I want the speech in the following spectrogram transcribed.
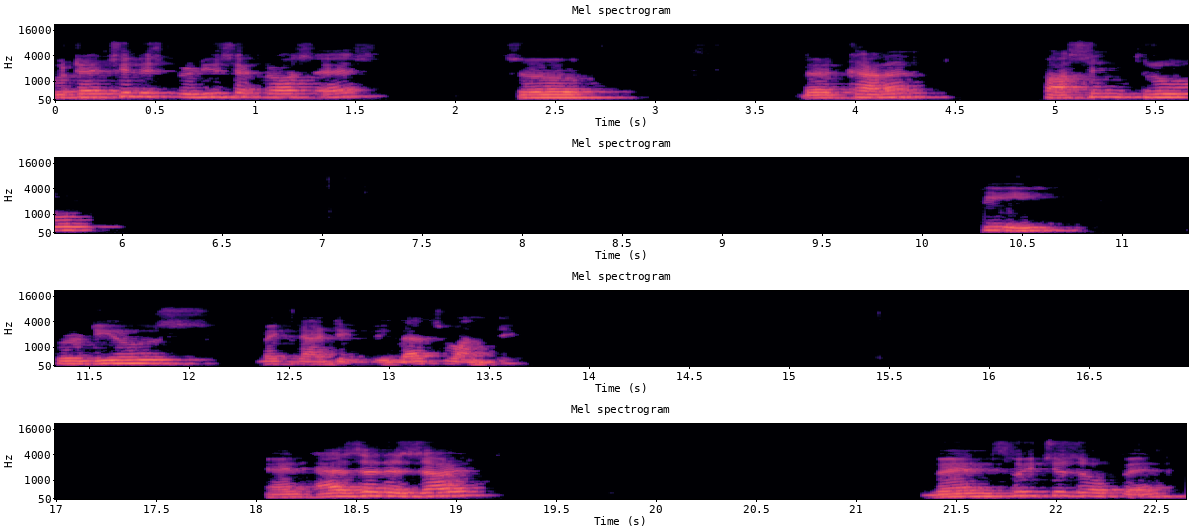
potential is produced across S. So the current passing through P produce magnetic field. That's one thing. And as a result, when switch is open,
